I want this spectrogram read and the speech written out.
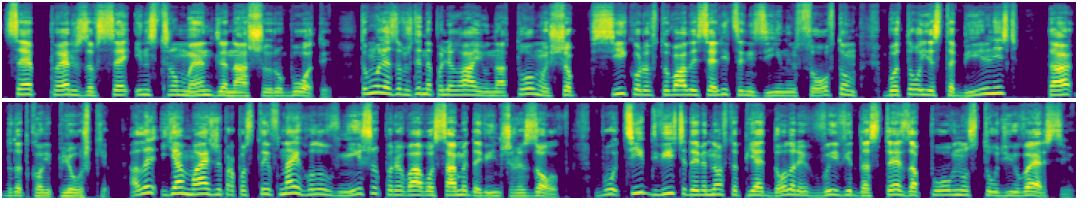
це перш за все інструмент для нашої роботи. Тому я завжди наполягаю на тому, щоб всі користувалися ліцензійним софтом, бо то є стабільність та додаткові плюшки. Але я майже пропустив найголовнішу перевагу саме DaVinci Resolve, бо ці 295 доларів ви віддасте за повну студію версію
